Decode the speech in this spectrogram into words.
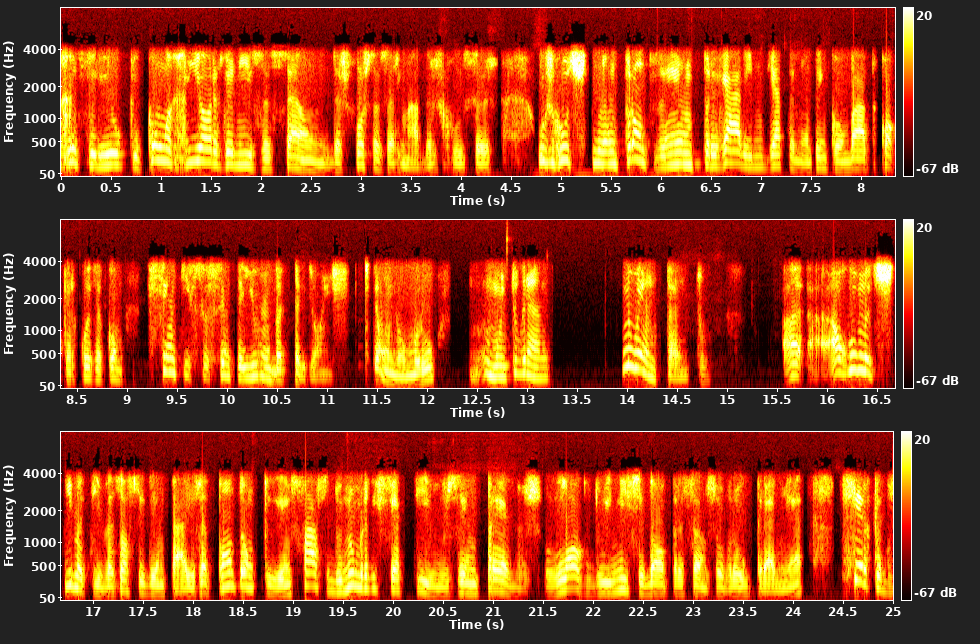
referiu que com a reorganização das Forças Armadas russas, os russos tinham prontos a empregar imediatamente em combate qualquer coisa como 161 batalhões. Isto é um número muito grande. No entanto, Algumas estimativas ocidentais apontam que, em face do número de efetivos empregos logo do início da operação sobre a Ucrânia, cerca de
